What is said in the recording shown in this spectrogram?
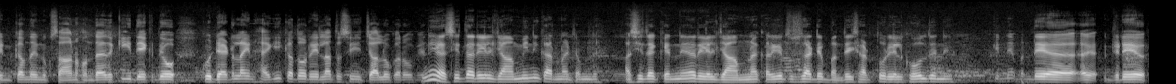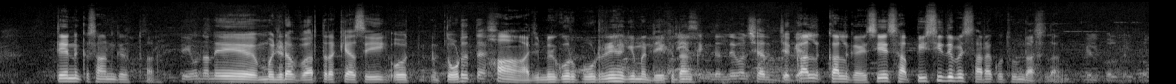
ਇਨਕਮ ਦਾ ਨੁਕਸਾਨ ਹੁੰਦਾ ਹੈ ਤੇ ਕੀ ਦੇਖਦੇ ਹੋ ਕੋਈ ਡੈਡਲਾਈਨ ਹੈਗੀ ਕਦੋਂ ਰੇਲਾਂ ਤੁਸੀਂ ਚਾਲੂ ਕਰੋਗੇ? ਨਹੀਂ ਅਸੀਂ ਤਾਂ ਰੇਲ ਜਾਮ ਹੀ ਨਹੀਂ ਕਰਨਾ ਚਾਹੁੰਦੇ। ਅਸੀਂ ਤਾਂ ਕਹਿੰਦੇ ਆ ਰੇਲ ਜਾਮ ਨਾ ਕਰੀਏ ਤੁਸੀਂ ਸਾਡੇ ਬੰਦੇ ਛੱਡ ਤੋਂ ਰੇਲ ਖੋਲ ਦਿੰਦੇ। ਕਿੰਨੇ ਬੰਦੇ ਜਿਹੜੇ ਤਿੰਨ ਕਿਸਾਨ ਗ੍ਰਿਫਤਾਰ। ਤੇ ਉਹਨਾਂ ਨੇ ਮ- ਜਿਹੜਾ ਵਰਤ ਰੱਖਿਆ ਸੀ ਉਹ ਤੋੜ ਦਿੱਤਾ ਹੈ? ਹਾਂ ਅੱਜ ਮੇਰੇ ਕੋਲ ਰਿਪੋਰਟ ਨਹੀਂ ਹੈਗੀ ਮੈਂ ਦੇਖਦਾ ਸਿੰਘ ਡੱਲੇਵਾਲ ਸ਼ਾਇਦ ਜਗ੍ਹਾ ਕੱਲ ਕੱਲ ਗਏ ਸੀ। ਇਹ ਪੀਸੀ ਦੇ ਵਿੱਚ ਸਾਰਾ ਕੁਝ ਤੁਹਾਨੂੰ ਦੱਸ ਦਾਂਗੇ। ਬਿਲਕੁਲ ਬਿਲਕੁਲ।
